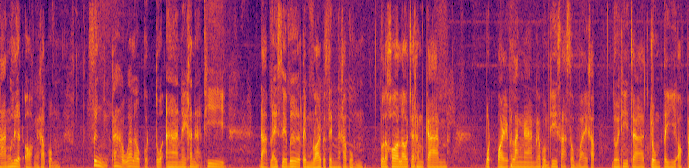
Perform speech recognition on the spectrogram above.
ล้างเลือดออกนะครับผมซึ่งถ้าหากว่าเรากดตัว R ในขณะที่ ดาบไลท์เซเบอร์เต็ม 100%นะครับผม ตัวละครเราจะทำการปลดปล่อยพลังงานครับผมที่สะสมไว้ครับ โดยที่จะโจมตีออกไป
